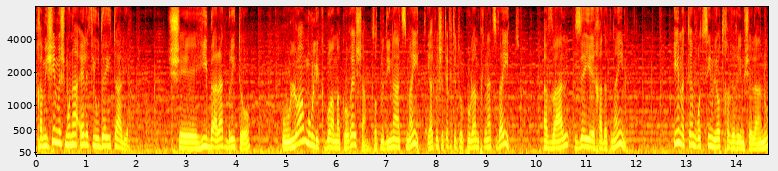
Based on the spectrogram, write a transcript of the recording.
58 אלף יהודי איטליה, שהיא בעלת בריתו, הוא לא אמור לקבוע מה קורה שם, זאת מדינה עצמאית, היא רק משתפת איתו פעולה מבחינה צבאית. אבל זה יהיה אחד התנאים. אם אתם רוצים להיות חברים שלנו,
